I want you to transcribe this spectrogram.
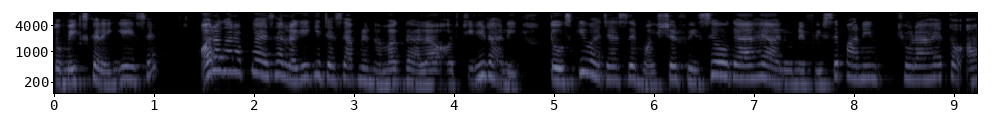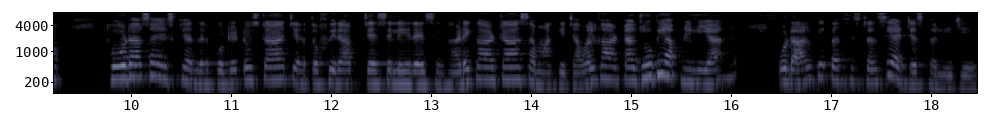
तो मिक्स करेंगे इसे। और अगर आपको ऐसा लगे कि जैसे आपने नमक डाला और चीनी डाली तो उसकी वजह से मॉइस्चर फिर से हो गया है, आलू ने फिर से पानी छोड़ा है तो आप थोड़ा सा इसके अंदर पोटेटो स्टार्च या तो फिर आप जैसे ले रहे सिंघाड़े का आटा, समा के चावल का आटा, जो भी आपने लिया है, वो डाल के कंसिस्टेंसी एडजस्ट कर लीजिए।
